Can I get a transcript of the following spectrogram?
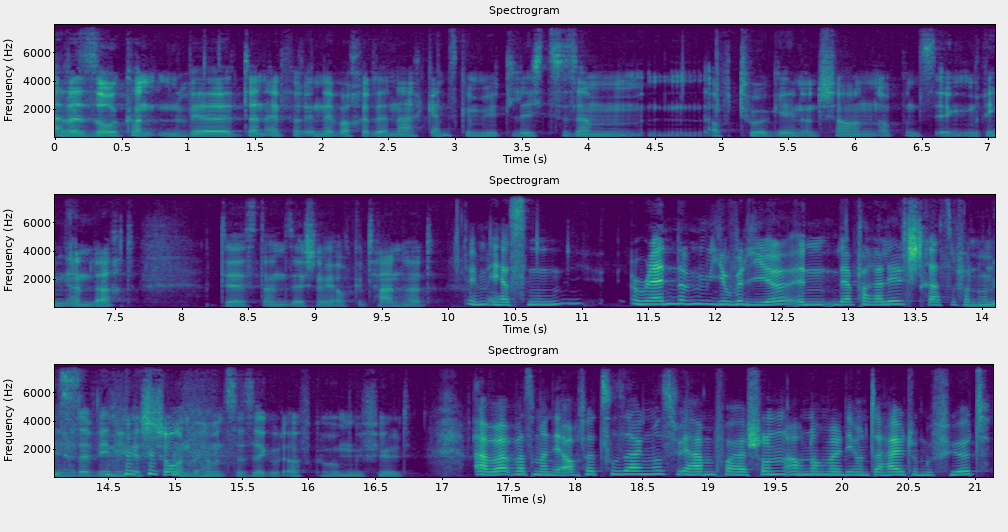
Aber so konnten wir dann einfach in der Woche danach ganz gemütlich zusammen auf Tour gehen und schauen, ob uns irgendein Ring anlacht, der es dann sehr schnell auch getan hat. Im ersten random Juwelier in der Parallelstraße von Mehr uns. oder weniger schon. Wir haben uns da sehr gut aufgehoben gefühlt. Aber was man ja auch dazu sagen muss, wir haben vorher schon auch nochmal die Unterhaltung geführt.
